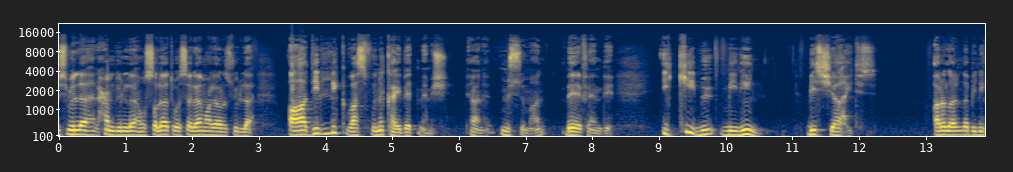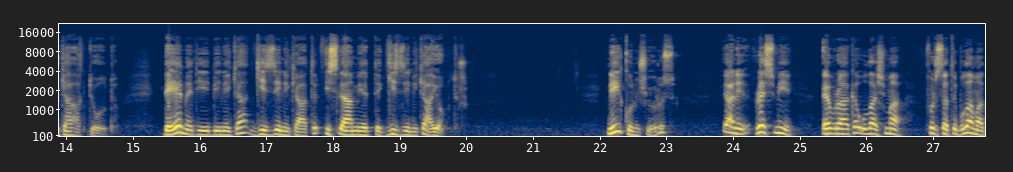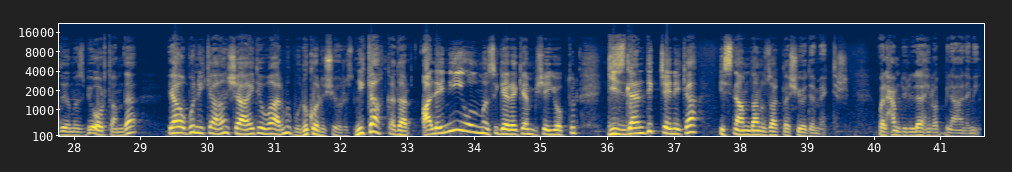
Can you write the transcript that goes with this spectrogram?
Bismillah, elhamdülillah, ve salatu ve selamu ala Resulullah. Adillik vasfını kaybetmemiş. Yani Müslüman, beyefendi. İki müminin biz şahidiz. Aralarında bir nikah akdi oldu. Değemediği bir nikah gizli nikahtır. İslamiyet'te gizli nikah yoktur. Neyi konuşuyoruz? Yani resmi evraka ulaşma fırsatı bulamadığımız bir ortamda ya bu nikahın şahidi var mı bunu konuşuyoruz. Nikah kadar aleni olması gereken bir şey yoktur. Gizlendikçe nikah İslam'dan uzaklaşıyor demektir. Velhamdülillahi Rabbil Alemin.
